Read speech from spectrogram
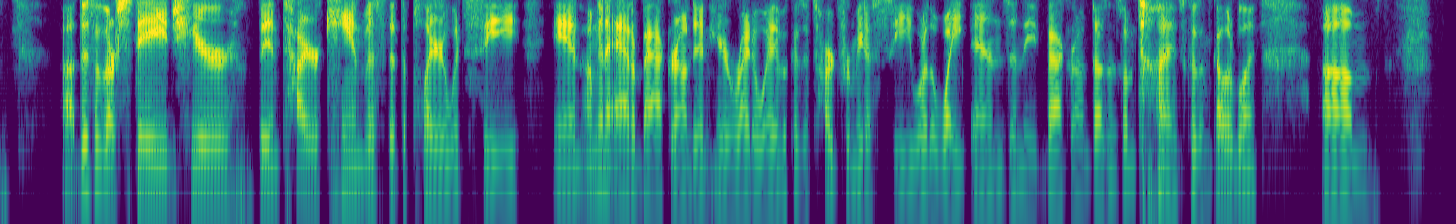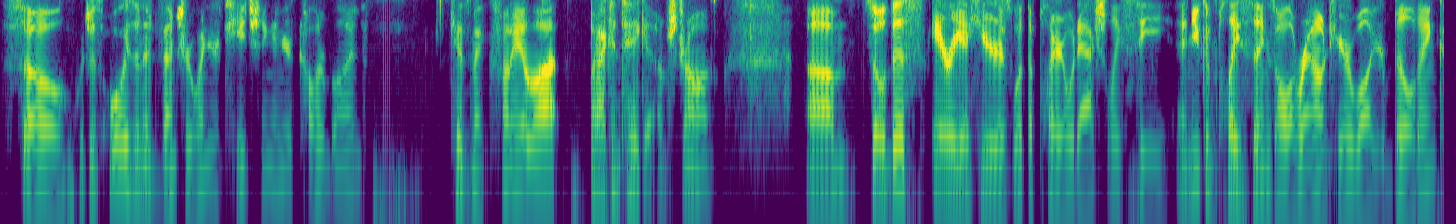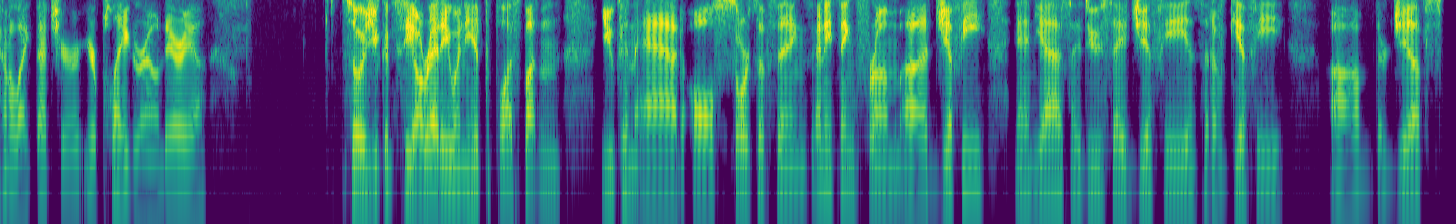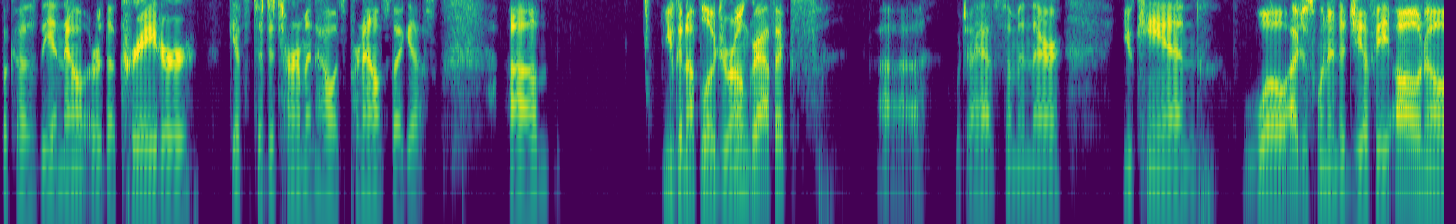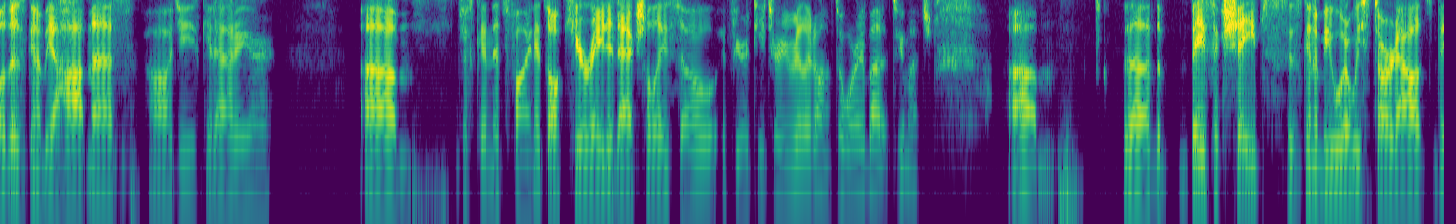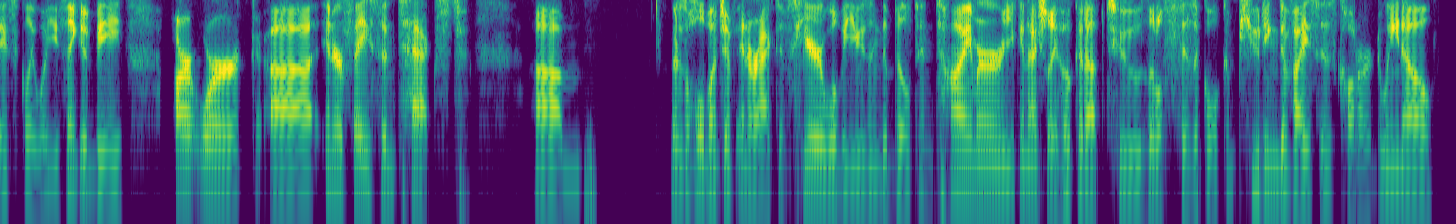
Uh, this is our stage here, the entire canvas that the player would see. And I'm going to add a background in here right away because it's hard for me to see where the white ends and the background doesn't sometimes because I'm colorblind. Um, so, which is always an adventure when you're teaching and you're colorblind. Kids make fun of you a lot, but I can take it. I'm strong. Um, so this area here is what the player would actually see. And you can place things all around here while you're building, kind of like that's your, your playground area. So as you could see already, when you hit the plus button, you can add all sorts of things, anything from uh, Jiffy, and yes, I do say Jiffy instead of Giphy. Um, they're GIFs because the announce or the creator gets to determine how it's pronounced, I guess. Um, you can upload your own graphics, uh, which I have some in there. You can Whoa, I just went into Jiffy. Oh no, this is going to be a hot mess. Oh geez, get out of here. Um, just kidding. It's fine. It's all curated actually. So if you're a teacher, you really don't have to worry about it too much. Um, the, the basic shapes is going to be where we start out. Basically what you think it'd be. Artwork, uh, interface and text. Um, there's a whole bunch of interactives here. We'll be using the built-in timer. You can actually hook it up to little physical computing devices called Arduino,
